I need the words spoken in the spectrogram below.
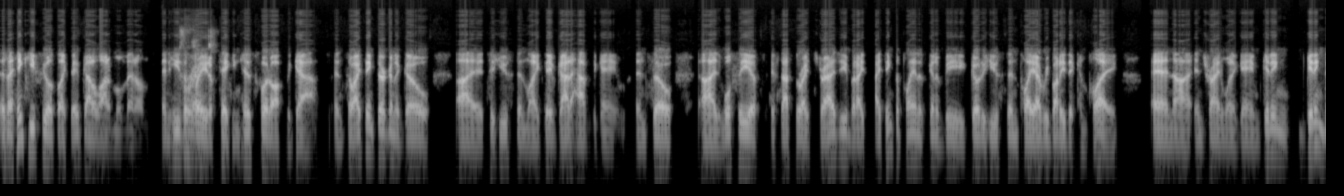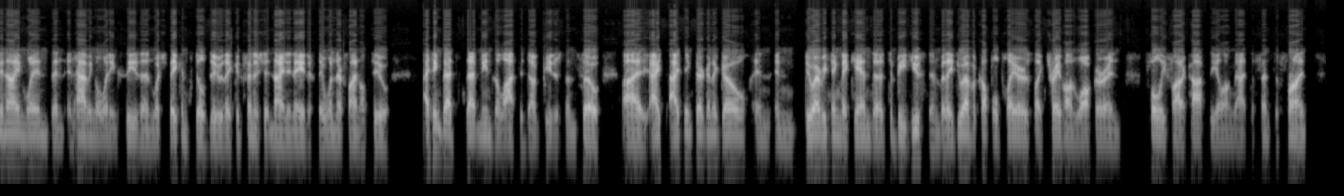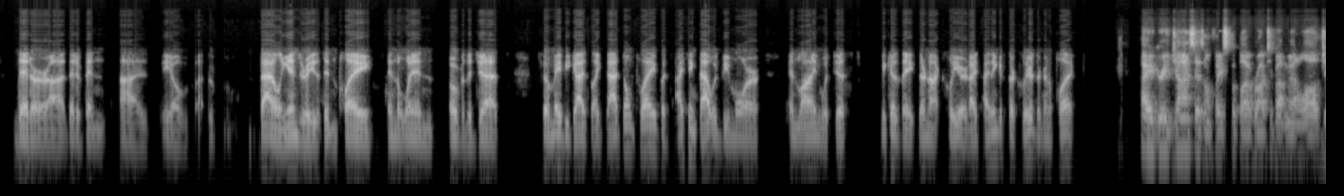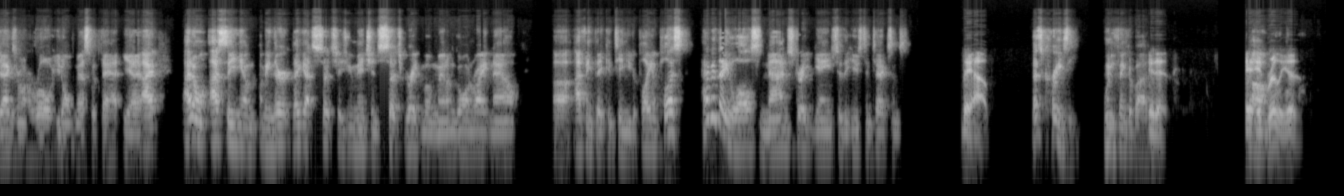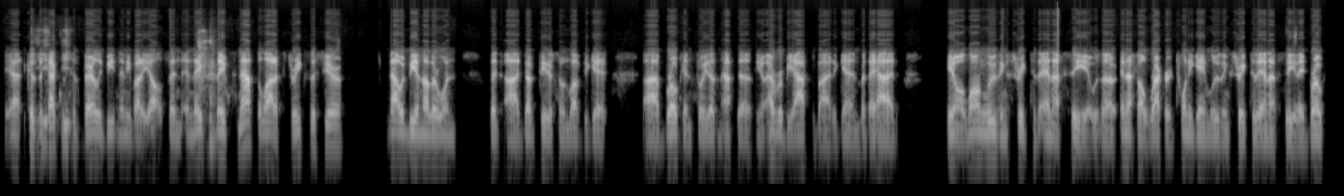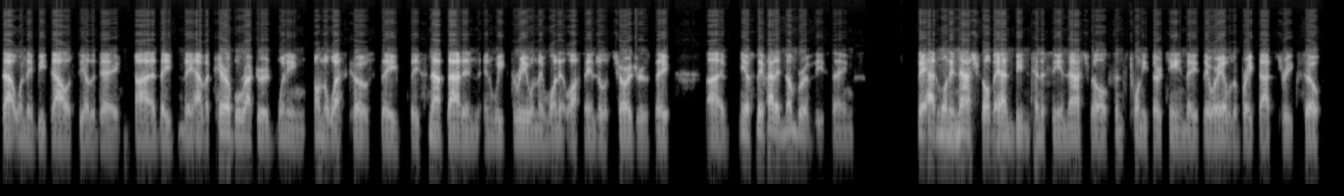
is I think he feels like they've got a lot of momentum, and he's Correct. afraid of taking his foot off the gas. And so I think they're going to go uh, to Houston like they've got to have the game. And so uh, we'll see if if that's the right strategy. But I I think the plan is going to be go to Houston, play everybody that can play, and uh, and try and win a game. Getting getting the nine wins and, and having a winning season, which they can still do. They could finish at nine and eight if they win their final two. I think that that means a lot to Doug Pederson. So I I think they're going to go and and do everything they can to to beat Houston. But they do have a couple players like Travon Walker and Foley Fatukasi along that defensive front that are uh, that have been uh, you know battling injuries, didn't play in the win over the Jets. So maybe guys like that don't play, but I think that would be more in line with just because they they're not cleared. I, I think if they're cleared, they're going to play. I agree. John says on Facebook Live, brought to you by Meldon Law, Jags are on a roll. You don't mess with that. Yeah, I I don't. I see him. I mean, they're they got such as you mentioned, such great momentum going right now. Uh, I think they continue to play, and plus, haven't they lost nine straight games to the Houston Texans? They have. That's crazy when you think about it. It is. It, um, it really is. Yeah, because the Texans he, have barely beaten anybody else, and and they've they've snapped a lot of streaks this year. That would be another one that uh, Doug Pederson would love to get uh, broken, so he doesn't have to you know ever be asked about it again. But they had you know, a long losing streak to the NFC. It was a NFL record, 20 game losing streak to the NFC. They broke that when they beat Dallas the other day. Uh, they they have a terrible record winning on the West Coast. They they snapped that in in Week Three when they won at Los Angeles Chargers. They, uh, you know, so they've had a number of these things. They hadn't won in Nashville. They hadn't beaten Tennessee in Nashville since 2013. They they were able to break that streak. So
